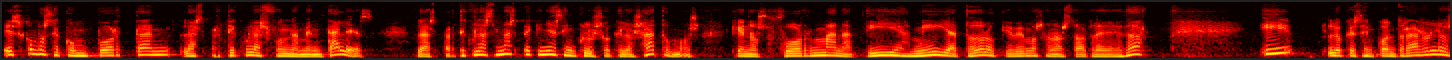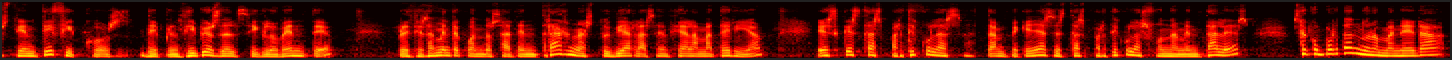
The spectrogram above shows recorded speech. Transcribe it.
es cómo se comportan las partículas fundamentales, las partículas más pequeñas incluso que los átomos, que nos forman a ti, a mí y a todo lo que vemos a nuestro alrededor. Y lo que se encontraron los científicos de principios del siglo XX, precisamente cuando se adentraron a estudiar la esencia de la materia, es que estas partículas tan pequeñas, estas partículas fundamentales, se comportan de una manera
